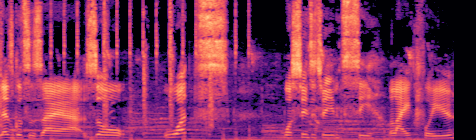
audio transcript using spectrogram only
let's go to Zaya. So, what was 2020 like for you?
